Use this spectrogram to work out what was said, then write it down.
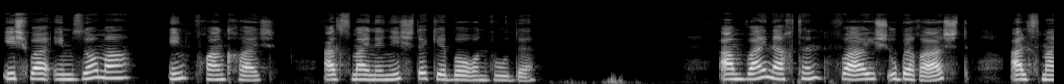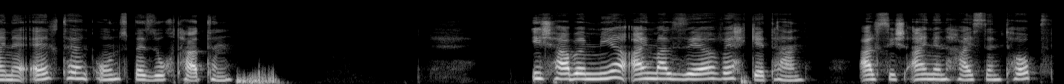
Ich war im Sommer in Frankreich, als meine Nichte geboren wurde. Am Weihnachten war ich überrascht, als meine Eltern uns besucht hatten. Ich habe mir einmal sehr wehgetan, als ich einen heißen Topf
